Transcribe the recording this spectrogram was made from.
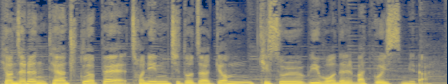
현재는 대한축구협회 전임 지도자 겸 기술위원을 맡고 있습니다.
